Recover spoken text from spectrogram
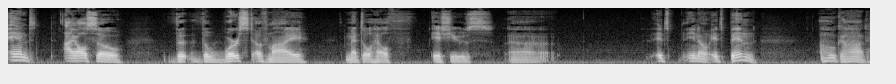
and I also the the worst of my mental health issues uh, it's you know it's been oh god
